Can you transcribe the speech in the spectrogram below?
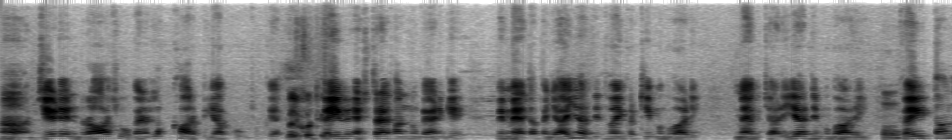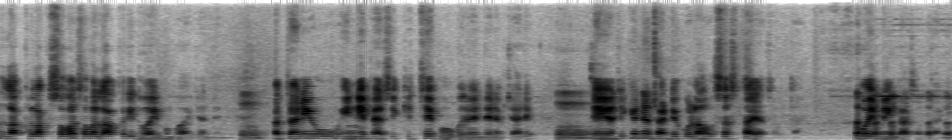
ਹਾਂ ਜਿਹੜੇ ਨਿਰਾਸ਼ ਹੋ ਗਏ ਨੇ ਲੱਖਾਂ ਰੁਪਇਆ ਫੂਕ ਚੁੱਕਿਆ। ਕਈ ਇਸ ਤਰ੍ਹਾਂ ਸਾਨੂੰ ਕਹਿਣਗੇ ਵੀ ਮੈਂ ਤਾਂ 50000 ਦੀ ਦਵਾਈ ਇਕੱਠੀ ਮੰਗਵਾ ਲਈ। ਮੈਂ 40000 ਦੀ ਮੰਗਵਾ ਲਈ ਹੂੰ। ਕਈ ਤਾਂ ਲੱਖ ਲੱਖ ਸਵਾ ਸਵਾ ਲੱਖ ਦੀ ਦਵਾਈ ਮੰਗਵਾਈ ਜਾਂਦੇ ਨੇ। ਪਤਾ ਨਹੀਂ ਉਹ ਇੰਨੇ ਪੈਸੇ ਕਿੱਥੇ ਫੂਕ ਦਿੰਦੇ ਨੇ ਵਿਚਾਰੇ। ਤੇ ਅਸੀਂ ਕਹਿੰਦੇ ਸਾਡੇ ਕੋਲ ਆਓ ਸਸਤਾ ਆ ਸੌਦਾ। ਕੋਈ ਮਹਿੰਗਾ ਸੌਦਾ ਨਹੀਂ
